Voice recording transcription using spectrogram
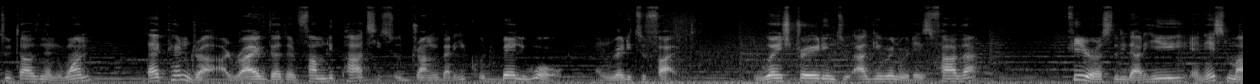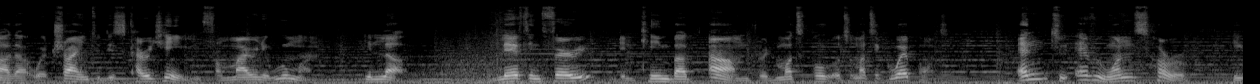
2001, Dipendra arrived at a family party so drunk that he could barely walk and ready to fight. He went straight into arguing with his father, furiously that he and his mother were trying to discourage him from marrying a woman he loved. Left in fury and came back armed with multiple automatic weapons. And to everyone's horror, he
